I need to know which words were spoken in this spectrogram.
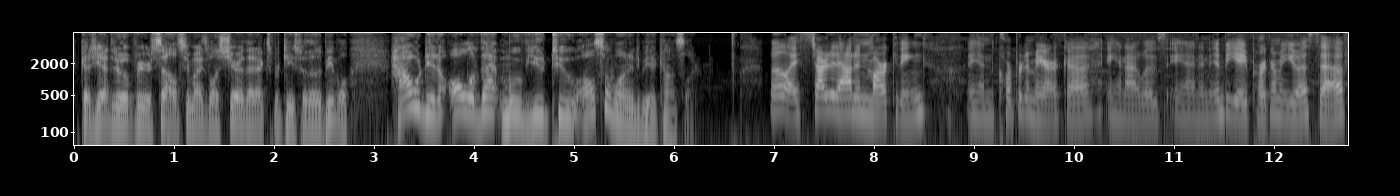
because you had to do it for yourself. So you might as well share that expertise with other people. How did all of that move you to also wanting to be a counselor? Well, I started out in marketing in corporate America, and I was in an MBA program at USF.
